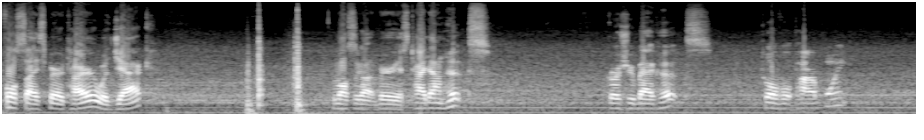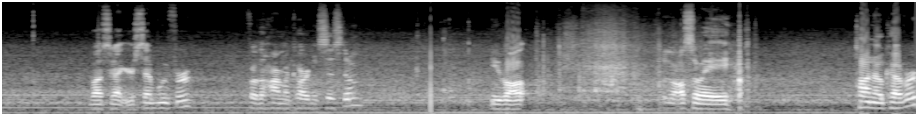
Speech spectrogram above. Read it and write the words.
Full size spare tire with jack. We've also got various tie down hooks, grocery bag hooks, 12 volt power point. You've also got your subwoofer for the Harman Kardon system. You've all, there's also a tonneau cover.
